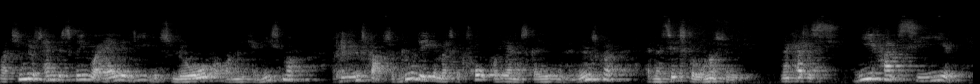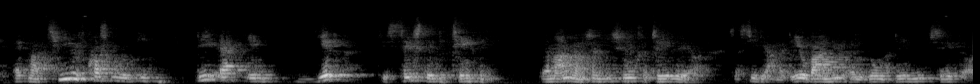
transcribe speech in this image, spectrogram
Martinus han beskriver alle livets love og mekanismer, og han ønsker absolut ikke, at man skal tro på det, han har skrevet, men han ønsker, at man selv skal undersøge det. Man kan altså ligefrem sige, at Martinus kosmologi, det er en hjælp til selvstændig tænkning. Der mangler man sådan lige snuser til det, og så siger de, at det er jo bare en ny religion, og det er en ny sekt, og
